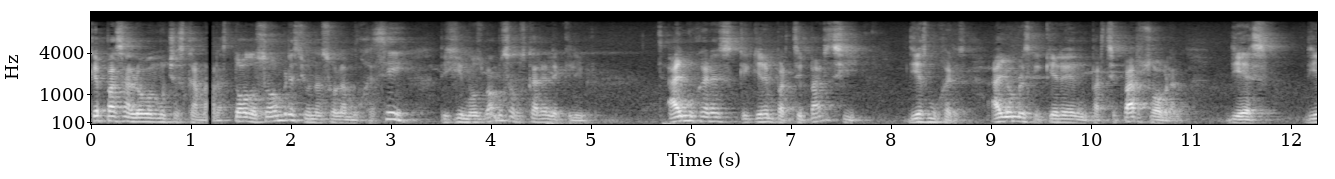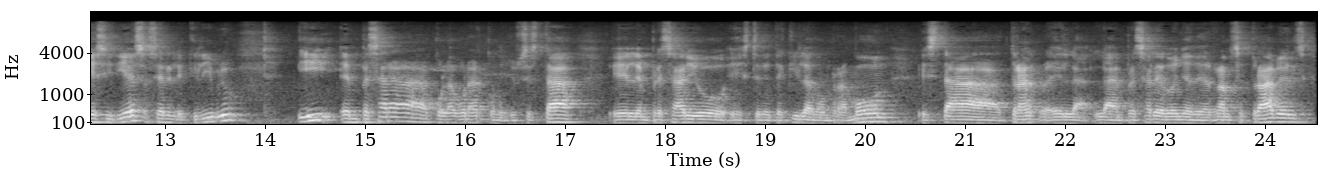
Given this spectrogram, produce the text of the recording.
¿qué pasa luego en muchas cámaras? Todos hombres y una sola mujer. Sí dijimos, vamos a buscar el equilibrio. ¿Hay mujeres que quieren participar? Sí, 10 mujeres. ¿Hay hombres que quieren participar? Sobran, 10. 10 y 10, hacer el equilibrio y empezar a colaborar con ellos. Está el empresario este, de tequila Don Ramón, está eh, la, empresaria dueña de Ramsey Travels,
